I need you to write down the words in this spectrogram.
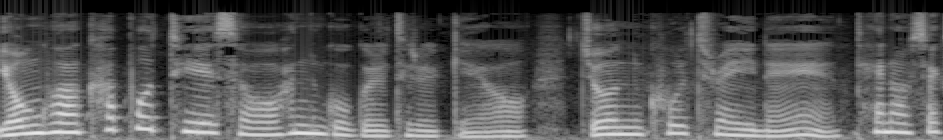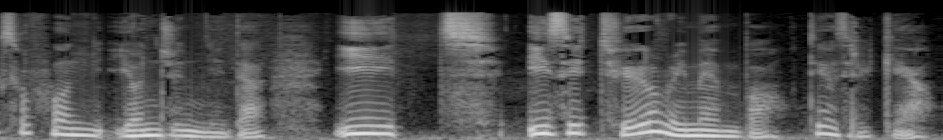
영화 카포티에서 한 곡을 들을게요. 존 콜트레인의 테너 색소폰 연주입니다. It's easy to remember. 띄워드릴게요.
